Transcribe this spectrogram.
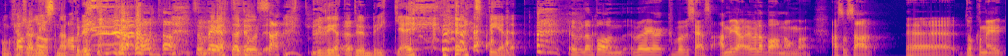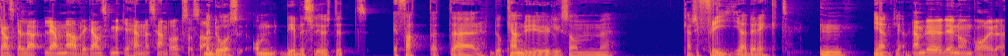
Hon kanske har, du hört- lyssnat har på det. Hon vet att du hon, exakt. du vet att du är en bricka i spelet. Jag vill ha barn. Jag kommer väl säga så här, "Ja, men jag, vill ha barn någon gång. Alltså så här, eh, då kommer jag ganska lä- lämna över det ganska mycket i hennes händer också. Så här. Men då, om det beslutet är fattat där, då kan du ju liksom eh, kanske fria direkt. Egentligen. Ja, men det, det är nog en bra idé.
